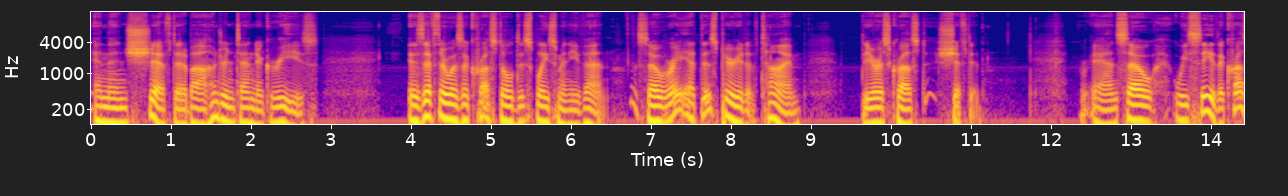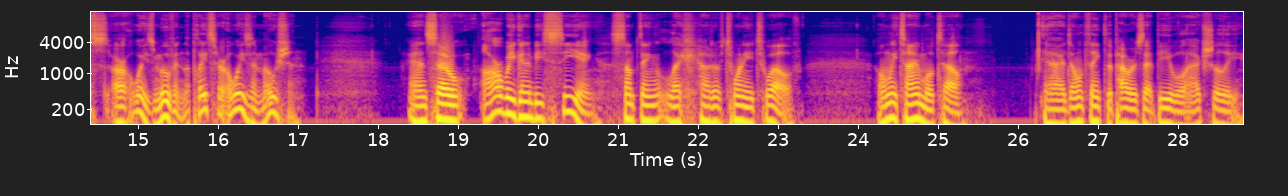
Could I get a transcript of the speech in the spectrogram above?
and then shift at about 110 degrees is if there was a crustal displacement event. So right at this period of time, the Earth's crust shifted. And so we see the crusts are always moving. The plates are always in motion. And so, are we going to be seeing something like out of 2012? Only time will tell. And I don't think the powers that be will actually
